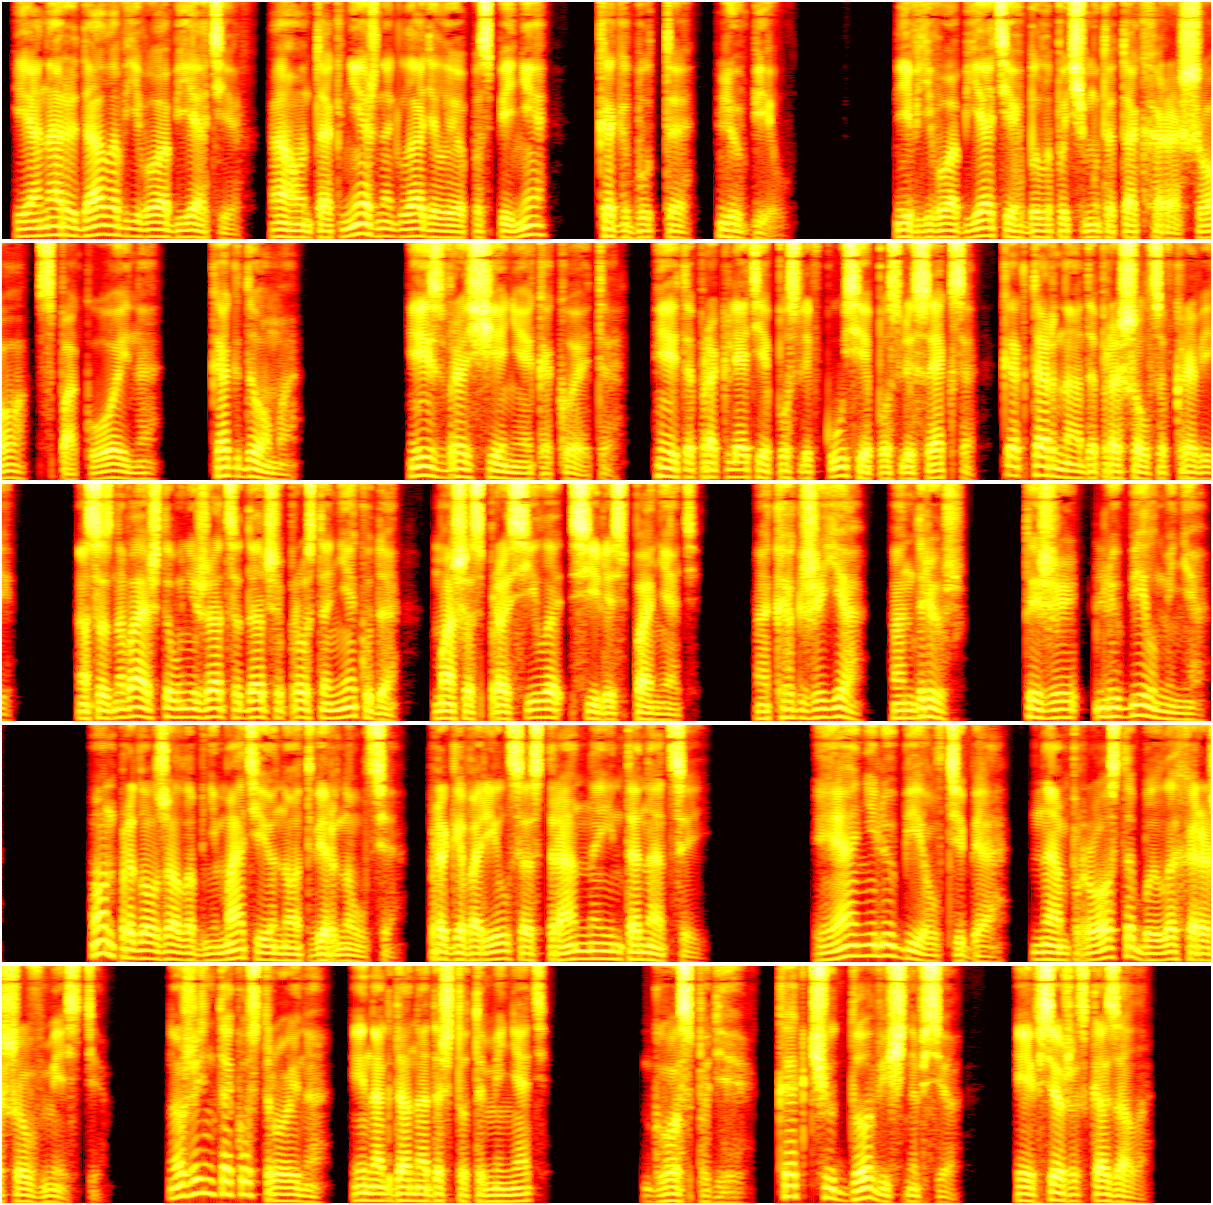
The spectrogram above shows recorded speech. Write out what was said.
И она рыдала в его объятиях, а он так нежно гладил ее по спине, как будто любил. И в его объятиях было почему-то так хорошо, спокойно, как дома. извращение какое-то. И это проклятие послевкусия после секса, как торнадо прошелся в крови. Осознавая, что унижаться дальше просто некуда, Маша спросила, силясь понять. «А как же я, Андрюш? Ты же любил меня?» Он продолжал обнимать ее, но отвернулся. проговорил со странной интонацией. «Я не любил тебя. Нам просто было хорошо вместе. Но жизнь так устроена. Иногда надо что-то менять». Господи, как чудовищно все. И все же сказала.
